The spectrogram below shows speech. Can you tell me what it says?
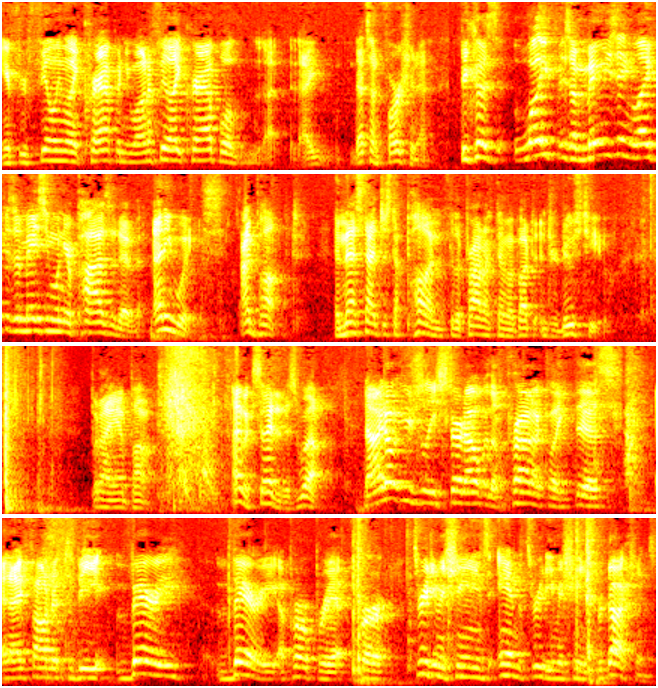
If you're feeling like crap and you want to feel like crap, well, I, I, that's unfortunate. Because life is amazing, life is amazing when you're positive. Anyways, I'm pumped. And that's not just a pun for the product I'm about to introduce to you. But I am pumped. I'm excited as well. Now I don't usually start out with a product like this, and I found it to be very very appropriate for 3D Machines and the 3D Machines productions.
